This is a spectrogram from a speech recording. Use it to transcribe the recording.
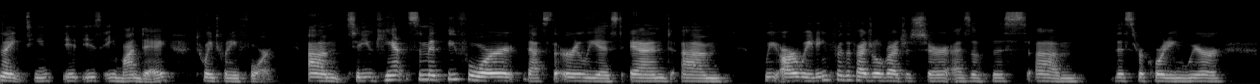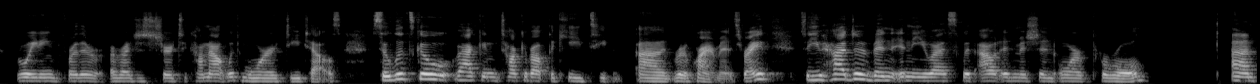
19th, it is a Monday, 2024. Um, so you can't submit before, that's the earliest. And um, we are waiting for the Federal Register as of this um, this recording. We're waiting for the register to come out with more details. So let's go back and talk about the key uh, requirements, right? So you had to have been in the US without admission or parole. Um,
